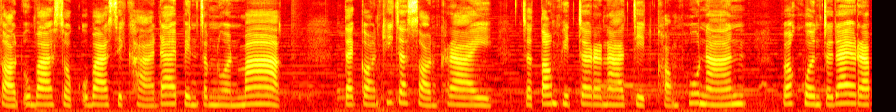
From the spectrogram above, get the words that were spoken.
สอนอุบาสกอุบาสิกขาได้เป็นจำนวนมาก แต่ก่อนที่จะสอนใคร จะต้องพิจารณาจิตของผู้นั้น ว่าควรจะได้รับ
